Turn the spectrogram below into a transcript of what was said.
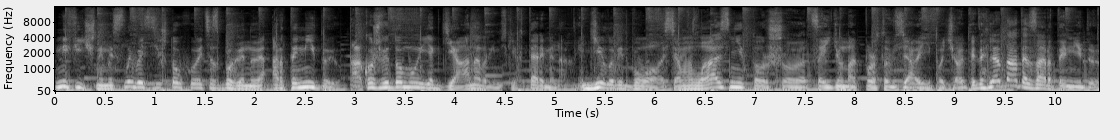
міфічний мисливець, зіштовхується з богиною Артемідою, також відомою як Діана в римських термінах. Діло відбувалося в лазні, тож е, цей юнак просто взяв і почав підглядати за Артемідою.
